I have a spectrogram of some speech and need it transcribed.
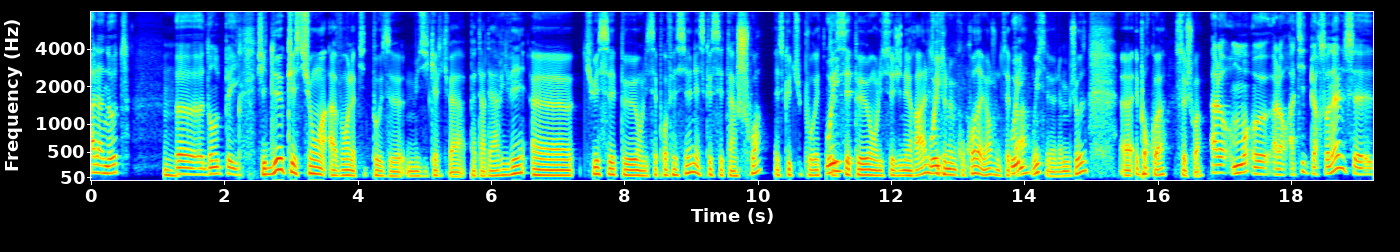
à la note hmm. euh, dans notre pays. J'ai deux questions avant la petite pause musicale qui va pas tarder à arriver. Euh, tu es CPE en lycée professionnel, est-ce que c'est un choix? Est-ce que tu pourrais être CPE en lycée général? Est-ce que c'est le même concours d'ailleurs? Je ne sais pas. Oui, c'est la même chose. Euh, et pourquoi ce choix? Alors, alors, à titre personnel, c'est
